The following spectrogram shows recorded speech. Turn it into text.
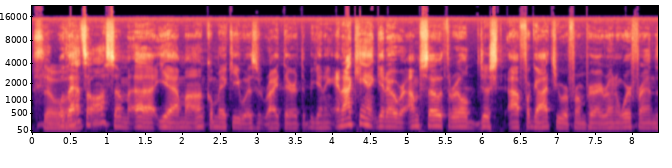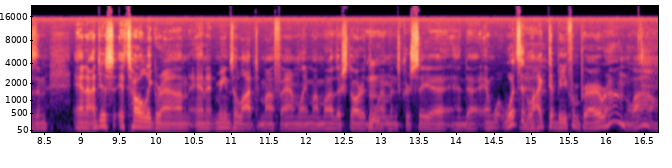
So well, that's uh, awesome. Uh, yeah, my uncle Mickey was right there at the beginning, and I can't get over. it. I'm so thrilled. Just I forgot you were from Prairie Ronde, and we're friends, and and I just it's holy ground, and it means a lot to my family. My mother started the mm. women's Cursillo, and uh, and what's it yeah. like to be from Prairie Ronde? Wow.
